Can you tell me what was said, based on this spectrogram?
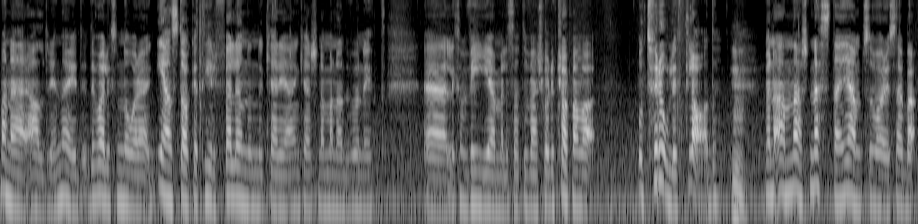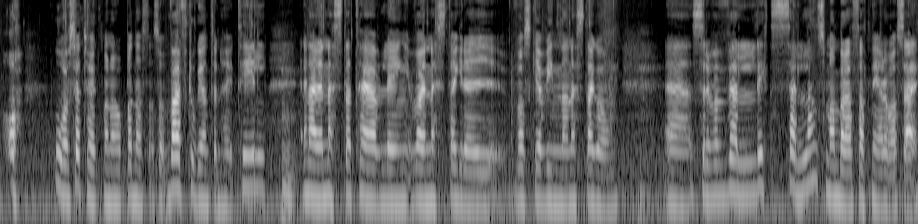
man är aldrig nöjd. Det var liksom några enstaka tillfällen under karriären kanske när man hade vunnit eh, liksom VM eller satt i världsrekord. Det är klart man var otroligt glad. Mm. Men annars nästan jämt så var det så här bara åh, Oavsett hur högt man har hoppat nästan så varför tog jag inte en höjd till? Mm. När är nästa tävling? Vad är nästa grej? Vad ska jag vinna nästa gång? Eh, så det var väldigt sällan som man bara satt ner och var så här.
